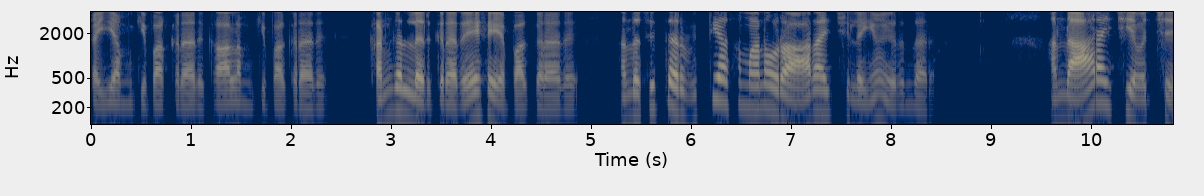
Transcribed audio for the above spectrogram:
கைய அமுக்கி பாக்குறாரு கால அமுக்கி பாக்குறாரு கண்கள்ல இருக்கிற ரேகைய பாக்குறாரு. அந்த சித்தர் வித்தியாசமான ஒரு ஆராய்ச்சியிலயும் இருந்தாரு. அந்த ஆராய்ச்சிய வச்சு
